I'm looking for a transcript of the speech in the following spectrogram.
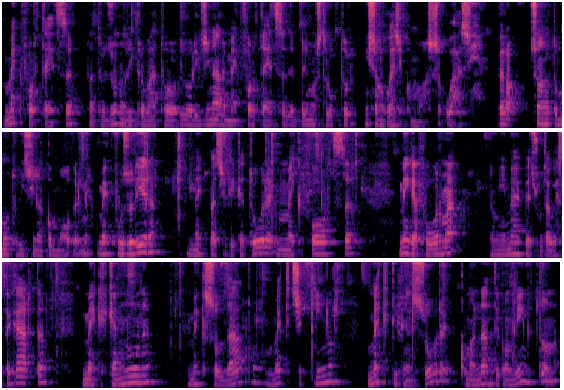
Mac Fortezza, l'altro giorno ho ritrovato l'originale Mac Fortezza del primo structure, mi sono quasi commosso, quasi però sono andato molto vicino a commuovermi. Mac Fusoliera, Mac Pacificatore, Mac Forza, Mega Forma, non mi è mai piaciuta questa carta, Mac Cannone, Mac Soldato, Mac Cecchino, Mac Difensore, Comandante Convington,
